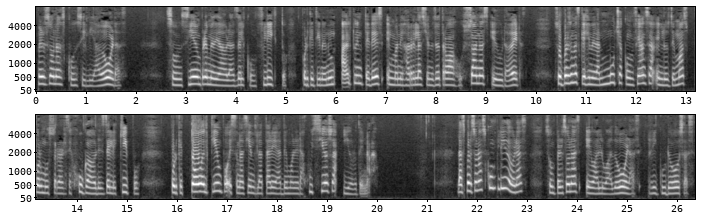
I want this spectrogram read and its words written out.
personas conciliadoras, son siempre mediadoras del conflicto porque tienen un alto interés en manejar relaciones de trabajo sanas y duraderas. Son personas que generan mucha confianza en los demás por mostrarse jugadores del equipo, porque todo el tiempo están haciendo la tarea de manera juiciosa y ordenada. Las personas cumplidoras son personas evaluadoras, rigurosas,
